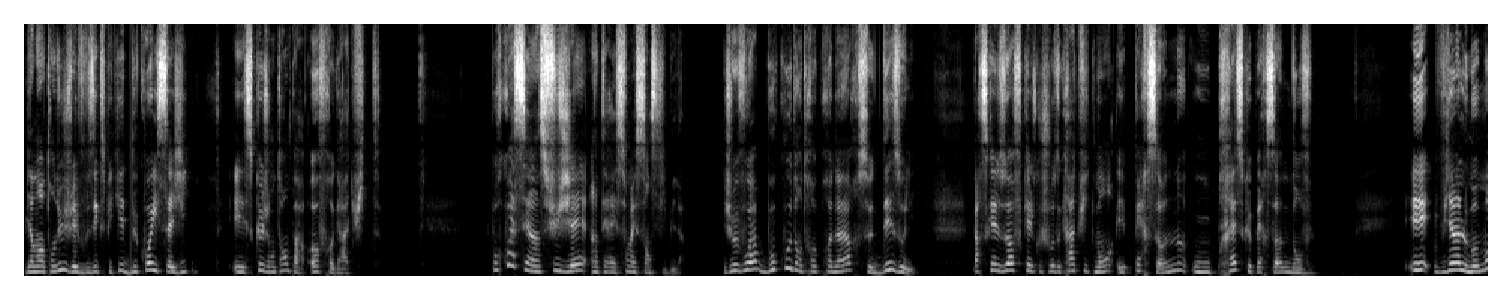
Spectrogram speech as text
Bien entendu, je vais vous expliquer de quoi il s'agit et ce que j'entends par offre gratuite. Pourquoi c'est un sujet intéressant et sensible? Je vois beaucoup d'entrepreneurs se désoler parce qu'elles offrent quelque chose gratuitement et personne, ou presque personne, n'en veut. Et vient le moment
